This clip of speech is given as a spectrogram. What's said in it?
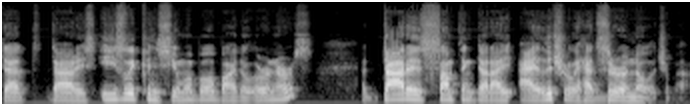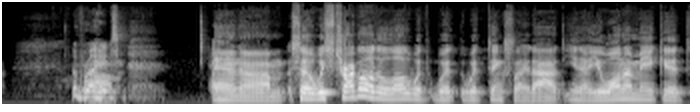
that that is easily consumable by the learners. That is something that i i literally had zero knowledge about. Right. Um, and um, so we struggled a lot with with with things like that. You know you want to make it,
